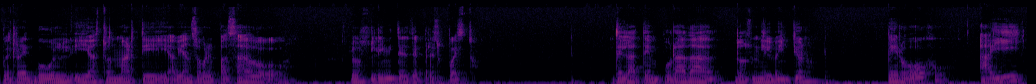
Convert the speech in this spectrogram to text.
pues Red Bull y Aston Martin habían sobrepasado los límites de presupuesto. de la temporada 2021. Pero ojo, ahí,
